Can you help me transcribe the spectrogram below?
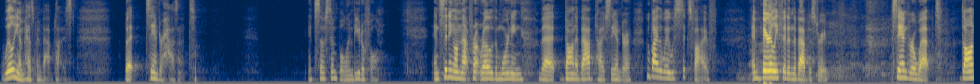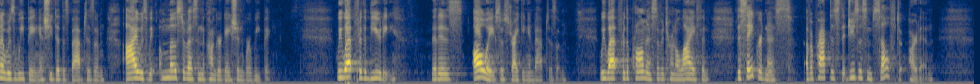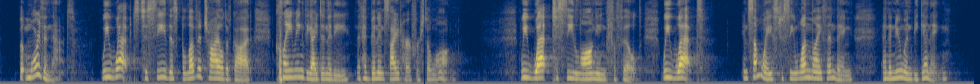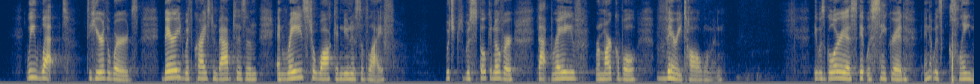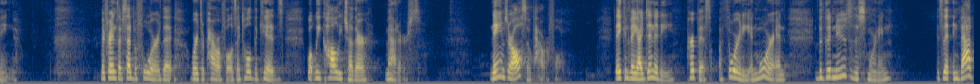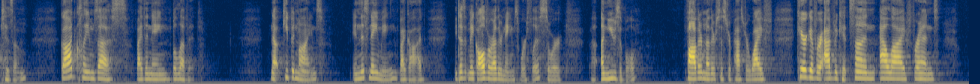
William has been baptized, but Sandra hasn't. It's so simple and beautiful. And sitting on that front row the morning that Donna baptized Sandra, who, by the way, was 6'5 and barely fit in the baptistry, Sandra wept. Donna was weeping as she did this baptism. I was we- most of us in the congregation were weeping. We wept for the beauty that is always so striking in baptism. We wept for the promise of eternal life and the sacredness of a practice that Jesus himself took part in. But more than that, we wept to see this beloved child of God claiming the identity that had been inside her for so long. We wept to see longing fulfilled. We wept, in some ways, to see one life ending and a new one beginning. We wept to hear the words, buried with Christ in baptism, and raised to walk in newness of life, which was spoken over that brave, remarkable, very tall woman. It was glorious, it was sacred, and it was claiming. My friends, I've said before that words are powerful. As I told the kids, what we call each other matters. Names are also powerful. They convey identity, purpose, authority, and more. And the good news this morning is that in baptism, God claims us by the name beloved. Now, keep in mind, in this naming by God, it doesn't make all of our other names worthless or uh, unusable. Father, mother, sister, pastor, wife, caregiver, advocate, son, ally, friend,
